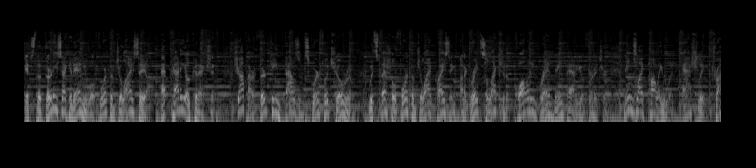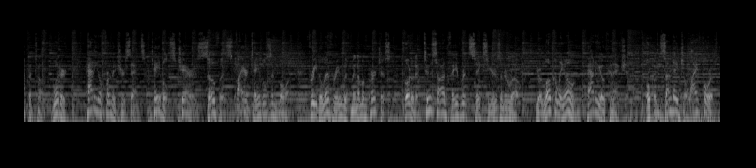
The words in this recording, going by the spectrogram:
It's the 32nd annual 4th of July sale at Patio Connection. Shop our 13,000 square foot showroom with special 4th of July pricing on a great selection of quality brand name patio furniture. Names like Polywood, Ashley, Tropitone, Woodard, patio furniture sets, tables, chairs, sofas, fire tables, and more. Free delivery with minimum purchase. Voted a Tucson favorite six years in a row. Your locally owned Patio Connection. Open Sunday, July 4th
